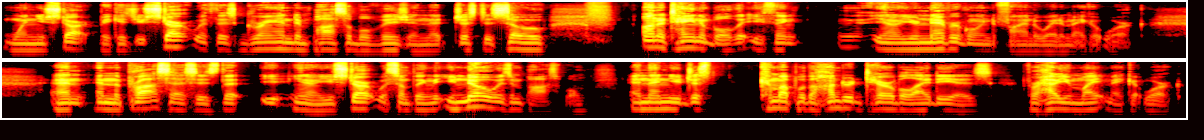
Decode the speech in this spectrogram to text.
when you start because you start with this grand impossible vision that just is so unattainable that you think you know you're never going to find a way to make it work and and the process is that you, you know you start with something that you know is impossible and then you just come up with a hundred terrible ideas for how you might make it work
